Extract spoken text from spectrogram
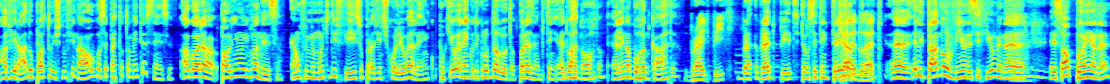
a virada, o plot twist do final, você perde totalmente a essência. Agora, Paulinho e Vanessa, é um filme muito difícil pra gente escolher o elenco, porque o elenco de Clube da Luta, por exemplo, tem Edward Norton, Helena Bonham Carter, Brad Pitt, Bra- Brad Pitt, então você tem três... Jared Leto, É, ele tá novinho nesse filme, né? Ele só apanha, né?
